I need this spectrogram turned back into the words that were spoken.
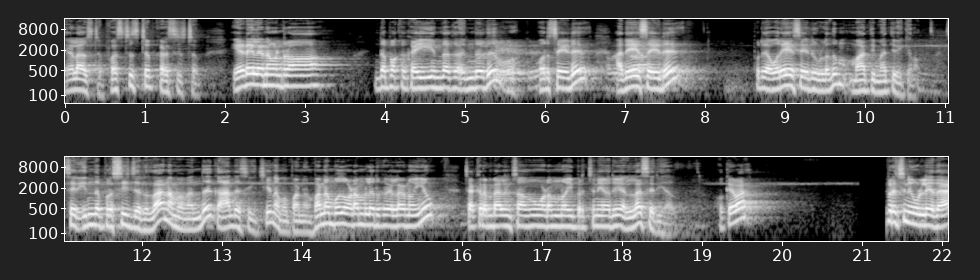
ஏழாவது ஸ்டெப் ஃபஸ்ட்டு ஸ்டெப் கடைசி ஸ்டெப் இடையில என்ன பண்ணுறோம் இந்த பக்கம் கை இந்த இந்த இது ஒ- ஒரு சைடு அதே சைடு புரியுதா? ஒரே சைடு உள்ளதும் மாற்றி மாற்றி வைக்கணும். சரி இந்த ப்ரொசீஜர் தான் நம்ம வந்து காந்த சிகிச்சையை நம்ம பண்ணணும். பண்ணும்போது உடம்புல இருக்கிற எல்லா நோயும் சக்கரம் பேலன்ஸ் ஆகும் உடம்பு நோய் பிரச்சனை வரையும் எல்லாம் சரியாகும். ஓகேவா பிரச்சனை உள்ளதா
